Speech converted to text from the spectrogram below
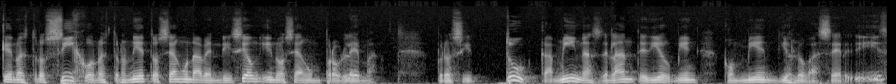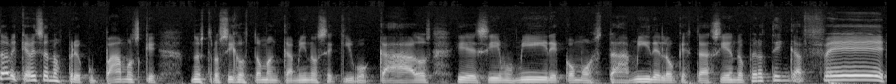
que nuestros hijos, nuestros nietos sean una bendición y no sean un problema. Pero si tú caminas delante de Dios bien, con bien Dios lo va a hacer. Y sabe que a veces nos preocupamos que nuestros hijos toman caminos equivocados y decimos, mire cómo está, mire lo que está haciendo, pero tenga fe,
